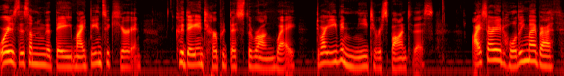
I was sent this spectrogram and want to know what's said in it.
Or is this something that they might be insecure in? Could they interpret this the wrong way? Do I even need to respond to this? I started holding my breath,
